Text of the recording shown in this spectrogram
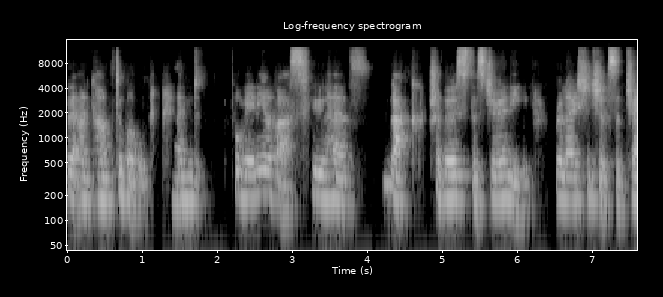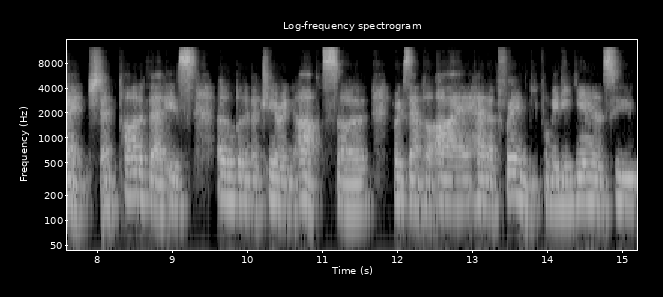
the uncomfortable. Yeah. And for many of us who have like traversed this journey, relationships have changed. And part of that is a little bit of a clearing up. So, for example, I had a friend for many years who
